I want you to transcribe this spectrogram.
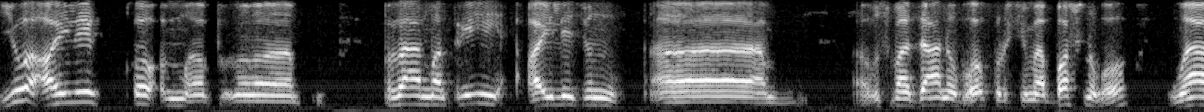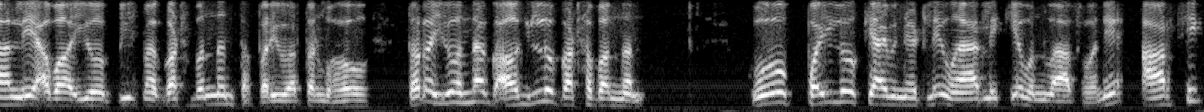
यो अहिलेको प्रधानमन्त्री अहिले जुन उसमा जानुभयो कुर्सीमा बस्नुभयो उहाँले अब यो बिचमा गठबन्धन त परिवर्तन भयो तर योभन्दा अघिल्लो गठबन्धनको पहिलो क्याबिनेटले उहाँहरूले के भन्नुभएको छ भने आर्थिक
